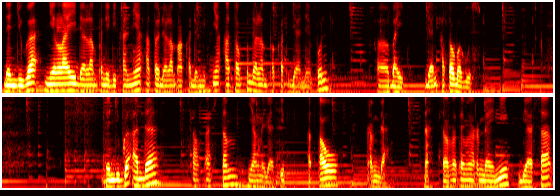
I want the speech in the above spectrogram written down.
dan juga nilai dalam pendidikannya atau dalam akademiknya ataupun dalam pekerjaannya pun uh, baik dan atau bagus dan juga ada self esteem yang negatif atau rendah. Nah, self esteem yang rendah ini biasa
